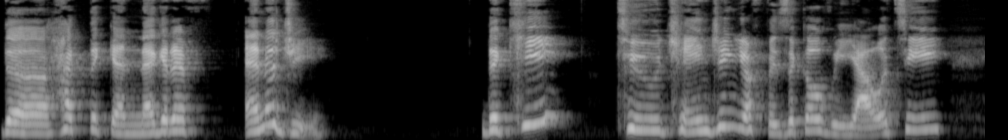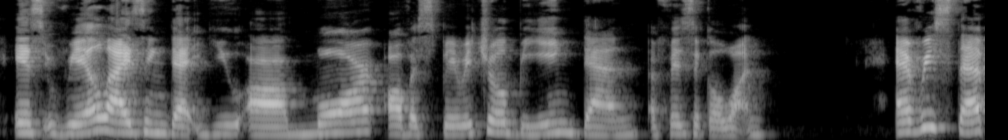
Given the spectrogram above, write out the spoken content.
the hectic and negative energy. The key to changing your physical reality is realizing that you are more of a spiritual being than a physical one. Every step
